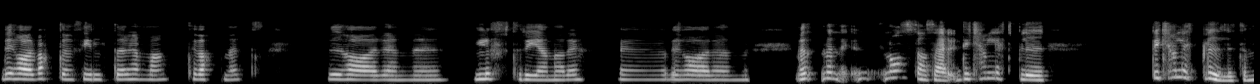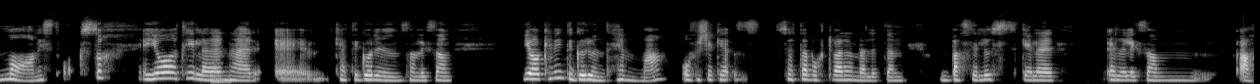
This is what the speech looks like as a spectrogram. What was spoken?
vi har vattenfilter hemma till vattnet. Vi har en uh, luftrenare. Eh, vi har en... Men, men någonstans här, det kan lätt bli det kan lätt bli lite maniskt också. Jag tillhör mm. den här eh, kategorin som liksom, jag kan inte gå runt hemma och försöka sätta bort varenda liten basilusk eller, eller liksom, ja,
